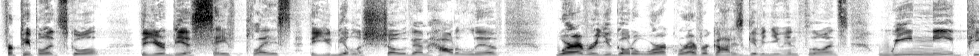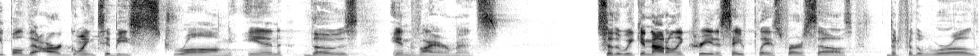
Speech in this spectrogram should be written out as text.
for people at school, that you'd be a safe place, that you'd be able to show them how to live. Wherever you go to work, wherever God has given you influence, we need people that are going to be strong in those environments so that we can not only create a safe place for ourselves, but for the world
